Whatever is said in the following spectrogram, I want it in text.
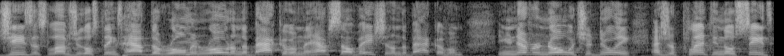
Jesus loves you. Those things have the Roman road on the back of them, they have salvation on the back of them. And you never know what you're doing as you're planting those seeds.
